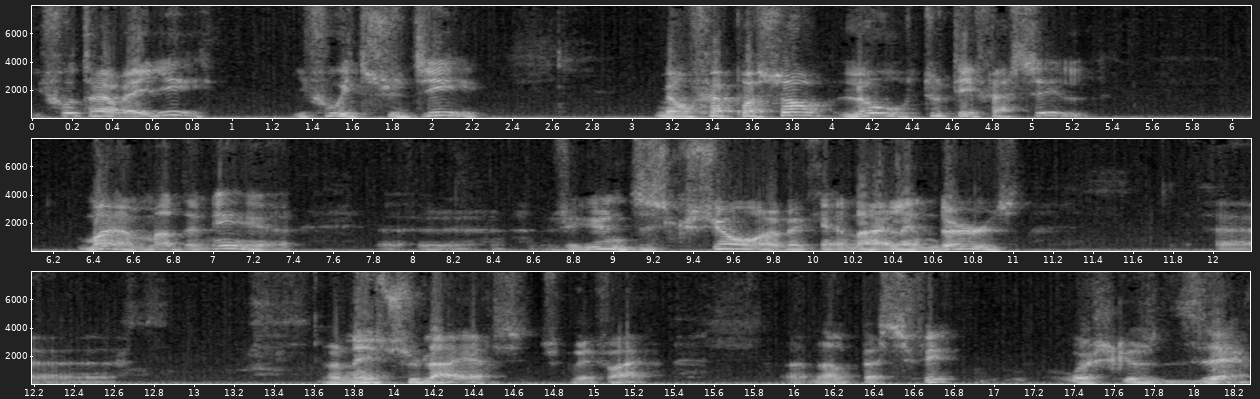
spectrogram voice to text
il faut travailler, il faut étudier, mais on ne fait pas ça. Là tout est facile. Moi, à un moment donné, euh, euh, j'ai eu une discussion avec un Highlanders, euh, un insulaire, si tu préfères, euh, dans le Pacifique, où est-ce que je disais,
